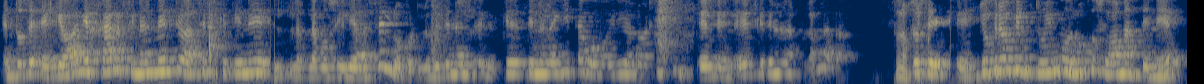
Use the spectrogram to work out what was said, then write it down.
Entonces, el que va a viajar finalmente va a ser el que tiene la, posibilidad de hacerlo, porque lo que tiene, el, que tiene la guita, como dirían los argentinos, el, el, que tiene la, plata. Entonces, eh, yo creo que el turismo de lujo se va a mantener,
